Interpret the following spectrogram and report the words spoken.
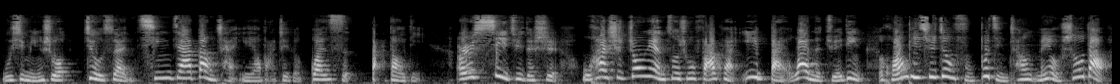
吴旭明说，就算倾家荡产，也要把这个官司打到底。而戏剧的是，武汉市中院作出罚款一百万的决定，黄陂区政府不仅称没有收到，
